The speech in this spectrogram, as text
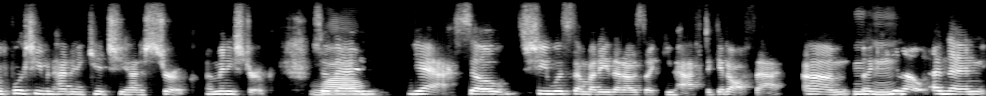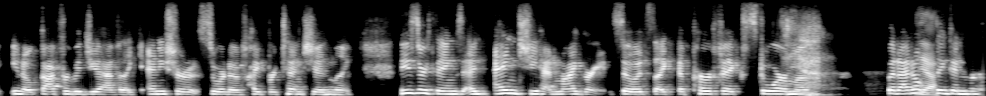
before she even had any kids she had a stroke a mini stroke so wow. then yeah so she was somebody that i was like you have to get off that um like Mhm. you know and then you know god forbid you have like any sort of sort of hypertension like these are things and and she had migraine so it's like the perfect storm of but I don't Yeah. think enough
